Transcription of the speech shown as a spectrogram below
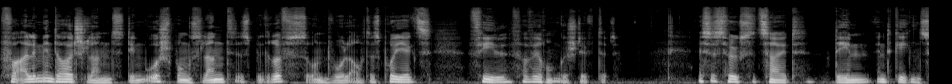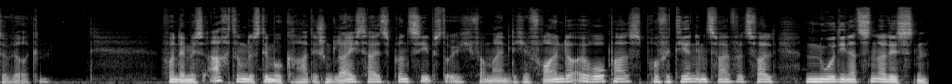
vor allem in Deutschland, dem Ursprungsland des Begriffs und wohl auch des Projekts, viel Verwirrung gestiftet. Es ist höchste Zeit, dem entgegenzuwirken. Von der Missachtung des demokratischen Gleichheitsprinzips durch vermeintliche Freunde Europas profitieren im Zweifelsfall nur die Nationalisten,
